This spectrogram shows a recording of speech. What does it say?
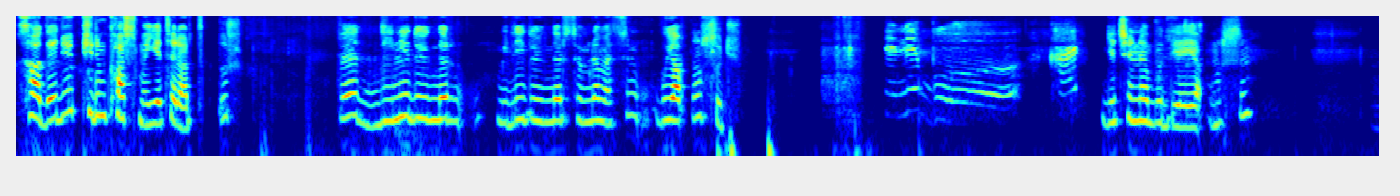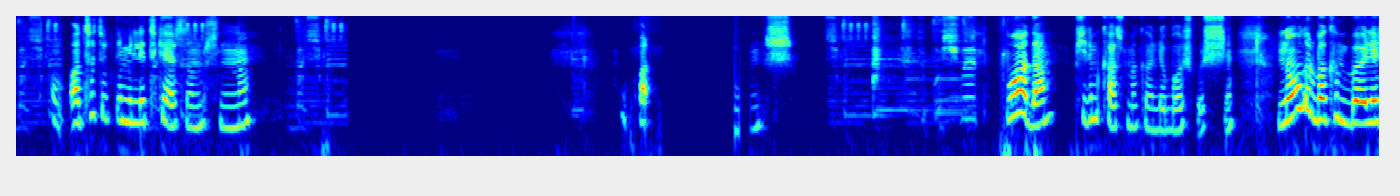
Sadece prim kasma yeter artık dur. Ve dini duyguları, milli duyguları sömüremezsin. Bu yaptığın suç. Ne bu? Geçene bu diye yapmışsın. Atatürk'le milleti kıyaslamışsın lan. A- Bu adam prim kasmak önce boş boş. Ne olur bakın böyle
